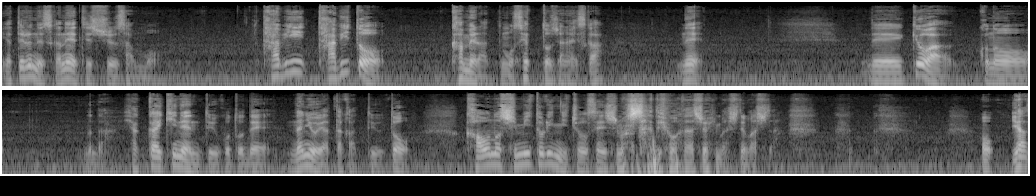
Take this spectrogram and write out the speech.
やってるんですかね、鉄州さんも。旅、旅とカメラってもうセットじゃないですか。ね。で、今日はこの、なんだ、100回記念ということで何をやったかっていうと、顔のシミ取りに挑戦しましたというお話を今してました。お、や、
